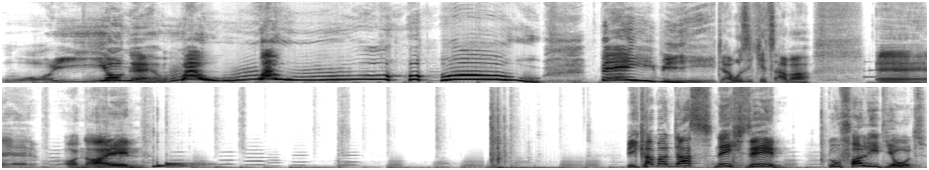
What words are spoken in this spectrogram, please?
Oh, Junge! Wow! Wow! Baby! Da muss ich jetzt aber... Äh... Oh nein! Wie kann man das nicht sehen? Du Vollidiot!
